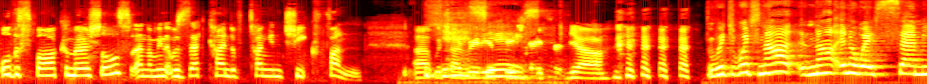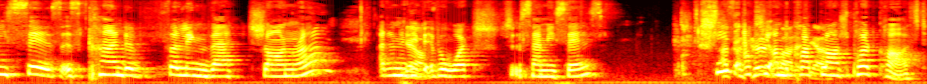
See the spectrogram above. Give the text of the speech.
All the Spa commercials, and I mean, it was that kind of tongue in cheek fun uh, which yes, I really yes. appreciated. Yeah. which, which now, now in a way, Sammy says is kind of filling that genre. I don't know if yeah. you've ever watched Sammy Says. She's I've actually on the Carte it, yeah. Blanche podcast.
